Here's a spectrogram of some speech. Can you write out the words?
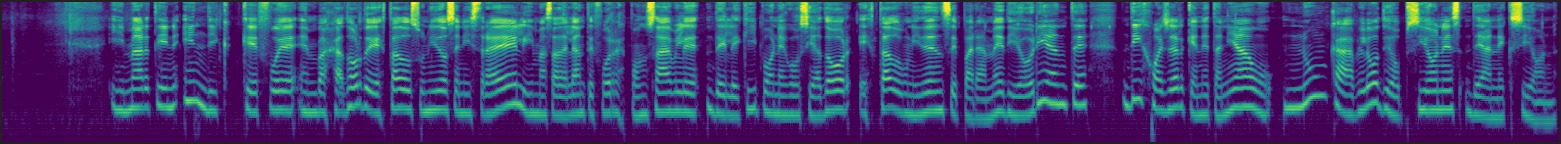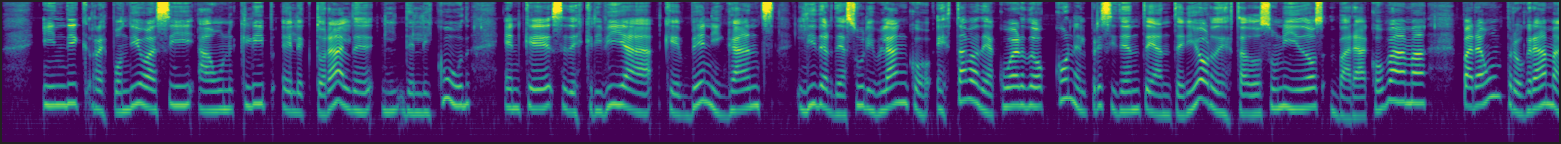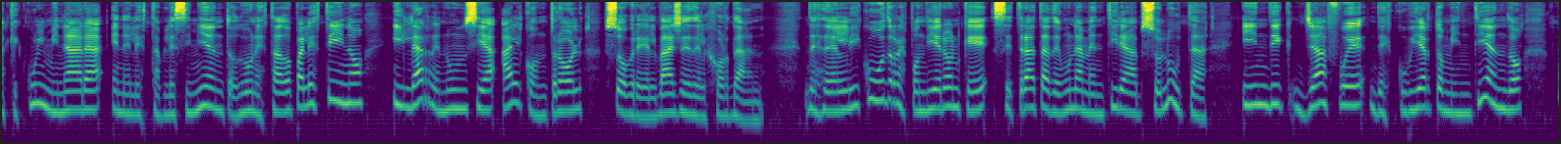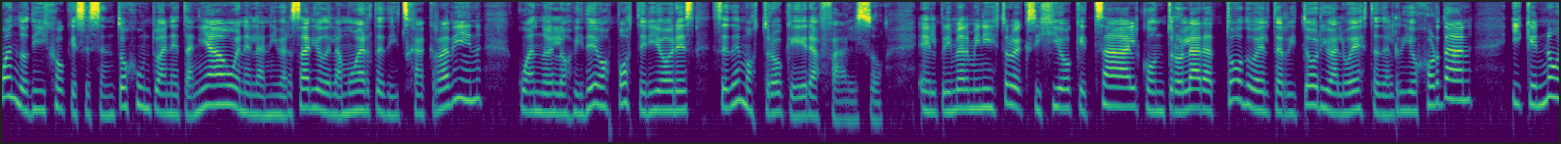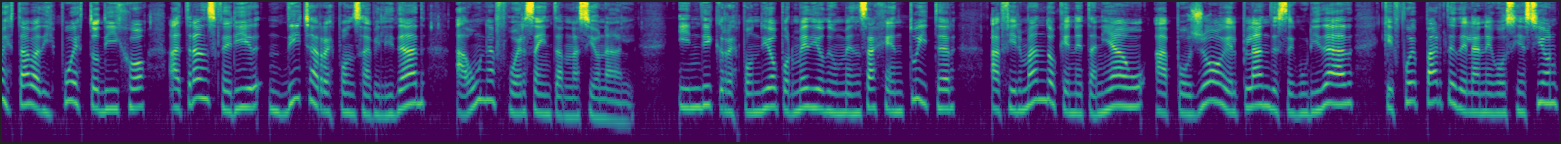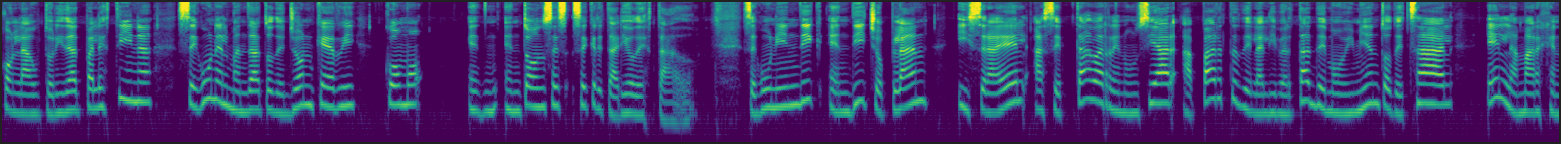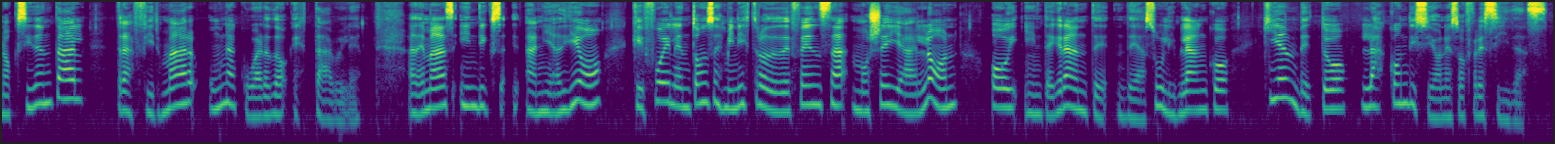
y Martin Indyk, que fue embajador de Estados Unidos en Israel y más adelante fue responsable del equipo negociador estadounidense para Medio Oriente, dijo ayer que Netanyahu nunca habló de opciones de anexión. Indyk respondió así a un clip electoral de, del Likud en que se describía que Benny Gantz, líder de Azul y Blanco, estaba de acuerdo con el presidente anterior de Estados Unidos, Barack Obama, para un programa que culminara en el establecimiento de un Estado palestino y la renuncia al control sobre el Valle del Jordán. Desde el Likud respondieron que se trata de una mentira absoluta. Indik ya fue descubierto mintiendo cuando dijo que se sentó junto a Netanyahu en el aniversario de la muerte de Yitzhak Rabin, cuando en los videos posteriores se demostró que era falso. El primer ministro exigió que Tzal controlara todo el territorio al oeste del río Jordán y que no estaba dispuesto, dijo, a transferir dicha responsabilidad a una fuerza internacional. Indik respondió por medio de un mensaje en Twitter afirmando que Netanyahu apoyó el plan de seguridad que fue parte de la negociación con la autoridad palestina según el mandato de John Kerry como entonces secretario de Estado. Según Indik, en dicho plan, Israel aceptaba renunciar a parte de la libertad de movimiento de Tzal en la margen occidental tras firmar un acuerdo estable. Además, Indix añadió que fue el entonces ministro de Defensa Moshe Yaalon, hoy integrante de Azul y Blanco, quien vetó las condiciones ofrecidas.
